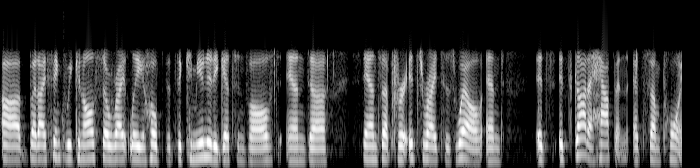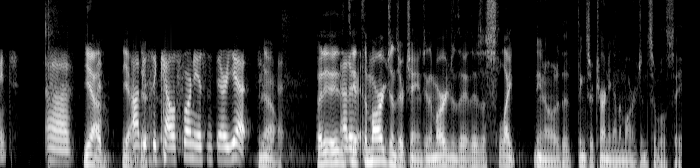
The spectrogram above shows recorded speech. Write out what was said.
uh, but I think we can also rightly hope that the community gets involved and uh, stands up for its rights as well. And it's it's got to happen at some point. Uh, yeah, yeah. Obviously, California isn't there yet. No, but it, it, it, the margins are changing. The margins there's a slight you know the things are turning on the margins, so we'll see.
